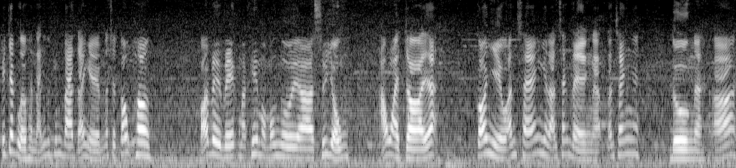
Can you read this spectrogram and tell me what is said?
cái chất lượng hình ảnh của chúng ta trải nghiệm nó sẽ tốt hơn bởi vì việc mà khi mà mọi người à, sử dụng ở ngoài trời á có nhiều ánh sáng như là ánh sáng đèn nè ánh sáng đường nè đó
